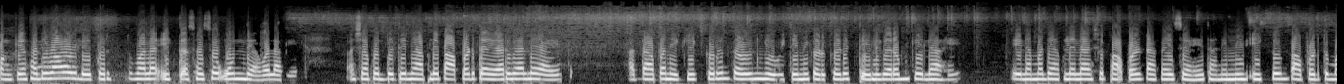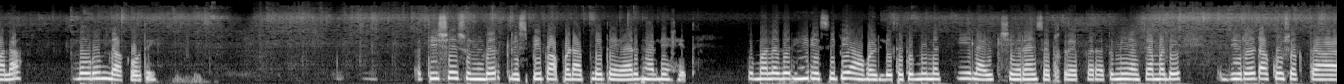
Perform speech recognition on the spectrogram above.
पंख्याखाली वाळवले तर तुम्हाला एक तासाचं ऊन द्यावं लागेल. अशा पद्धतीने आपले पापड तयार झाले आहेत. आता आपण एक एक करून तळून घेऊ. इथे मी कडकडीत तेल गरम केलं आहे. तेलामध्ये आपल्याला असे पापड टाकायचे आहेत आणि मी एक दोन पापड तुम्हाला मोडून दाखवते. अतिशय सुंदर क्रिस्पी पापड आपले तयार झाले आहेत. तुम्हाला जर ही रेसिपी आवडली तर तुम्ही नक्की लाईक शेअर आणि सबस्क्राईब करा. तुम्ही याच्यामध्ये जिरं टाकू शकता.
